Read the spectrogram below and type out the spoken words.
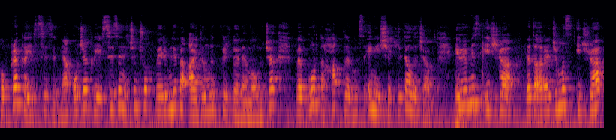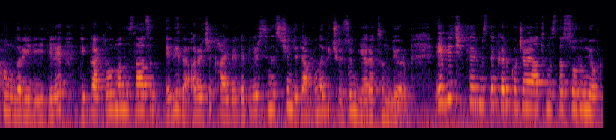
toprak ayı sizin yani Ocak ayı sizin için çok verimli ve aydınlık bir dönem olacak ve burada haklarımızı en iyi şekilde alacağım. Evimiz icra ya da aracımız icra konuları ile ilgili dikkatli olmanız lazım. Evi ve aracı kaybedebilirsiniz. Şimdiden buna bir çözüm yaratın diyorum. Evli çiftlerimizde karı koca hayatımızda sorun yok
